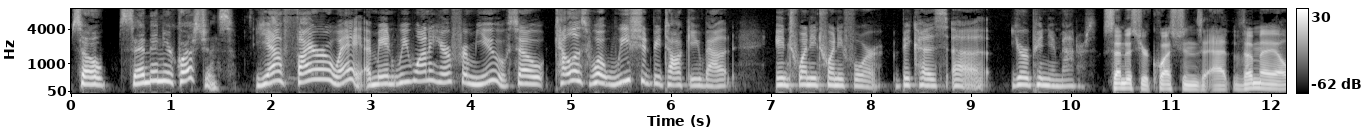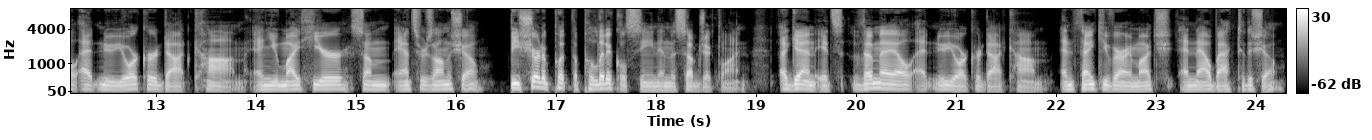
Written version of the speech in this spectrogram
so send in your questions. Yeah, fire away. I mean, we want to hear from you. So tell us what we should be talking about in 2024 because uh, your opinion matters. Send us your questions at themail at newyorker.com, and you might hear some answers on the show. Be sure to put the political scene in the subject line. Again, it's themail at newyorker.com. And thank you very much. And now back to the show.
